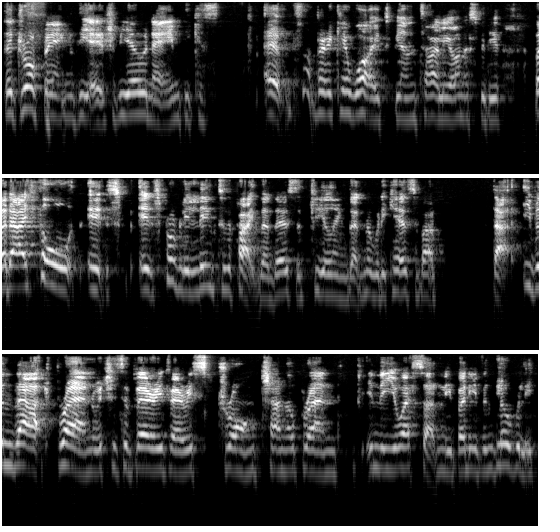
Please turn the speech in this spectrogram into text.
They're dropping the HBO name because Uh, it's not very clear why, to be entirely honest with you. But I thought it's it's probably linked to the fact that there's a feeling that nobody cares about that even that brand, which is a very very strong channel brand in the US certainly, but even globally.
